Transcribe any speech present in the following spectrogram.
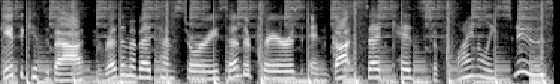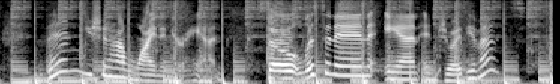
gave the kids a bath, read them a bedtime story, said their prayers, and got said kids to finally snooze, then you should have wine in your hand. So listen in and enjoy the event.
